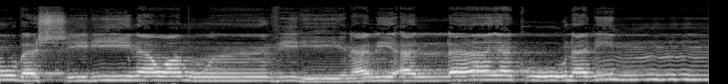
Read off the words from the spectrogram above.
مبشرين ومنذرين لئلا يكون للناس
